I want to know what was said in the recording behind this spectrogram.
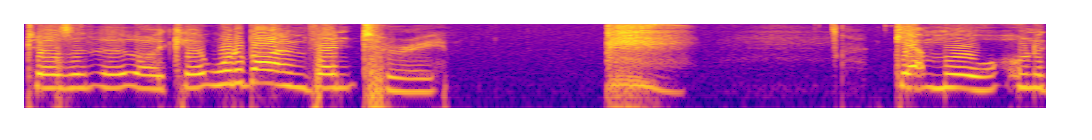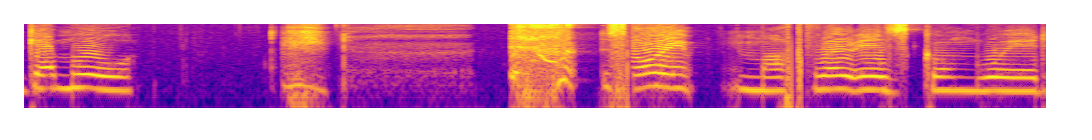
doesn't look like it. What about inventory? get more, I wanna get more. Sorry, my throat is gone weird.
